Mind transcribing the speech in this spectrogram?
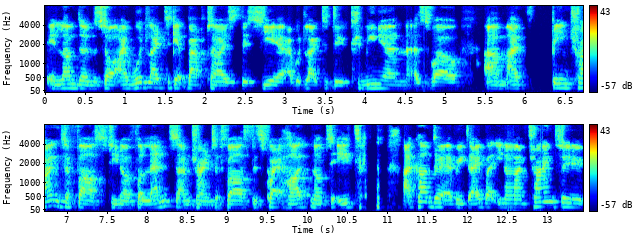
in London. So I would like to get baptized this year. I would like to do communion as well. Um, I've been trying to fast, you know, for Lent. I'm trying to fast. It's quite hard not to eat. I can't do it every day, but you know, I'm trying to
